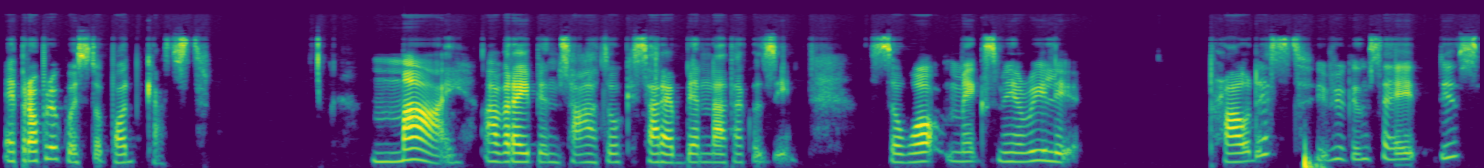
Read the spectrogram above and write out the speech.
è proprio questo podcast. Mai avrei pensato che sarebbe andata così. So what makes me really proudest, if you can say this,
